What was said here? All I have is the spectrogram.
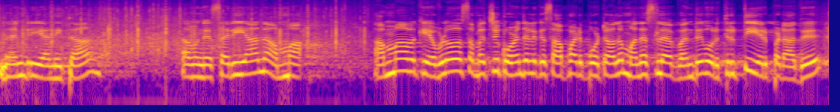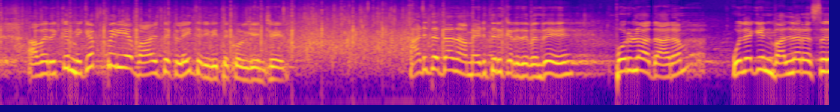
நன்றி அனிதா. அவங்க சரியான அம்மா. அம்மாவுக்கு எவ்வளோ சமைச்சு குழந்தைகளுக்கு சாப்பாடு போட்டாலும் மனசில் வந்து ஒரு திருப்தி ஏற்படாது. அவருக்கு மிகப்பெரிய வாழ்த்துக்களை தெரிவித்துக் கொள்கின்றேன். அடுத்ததாக நாம் எடுத்திருக்கிறது வந்து பொருளாதாரம். உலகின் வல்லரசு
